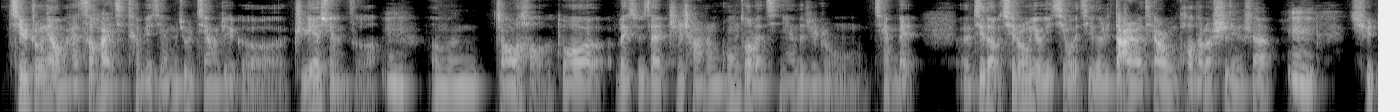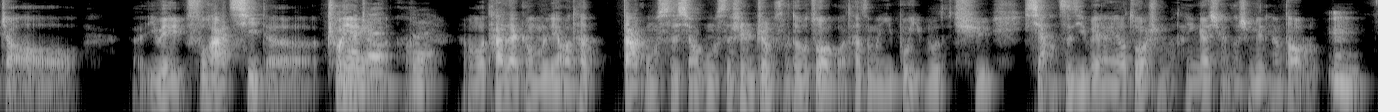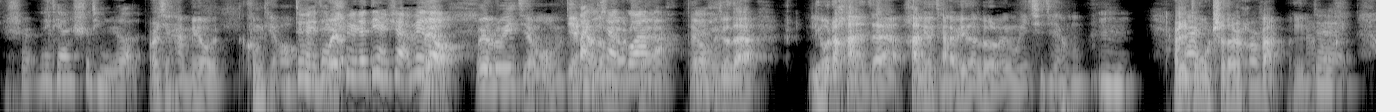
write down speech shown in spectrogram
其实中间我们还策划一期特别节目，就是讲这个职业选择。嗯。我们找了好多类似于在职场上工作了几年的这种前辈。呃，记得其中有一期，我记得是大热天，我们跑到了石景山。嗯。去找呃一位孵化器的创业者，对，然后他在跟我们聊他大公司、小公司，甚至政府都做过，他这么一步一步的去想自己未来要做什么，他应该选择什么样一条道路。嗯，是那天是挺热的，而且还没有空调，对，在吹着电扇，为了没有为了录音节目，我们电扇都没有吹，对，我们就在流着汗，在汗流浃背的录了那么一期节目。嗯，而且中午吃的是盒饭，我印象对，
